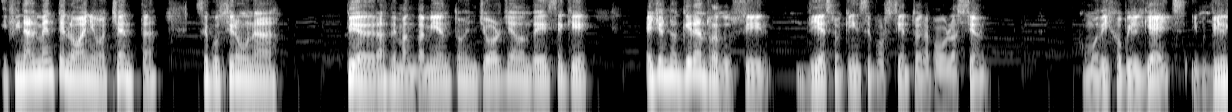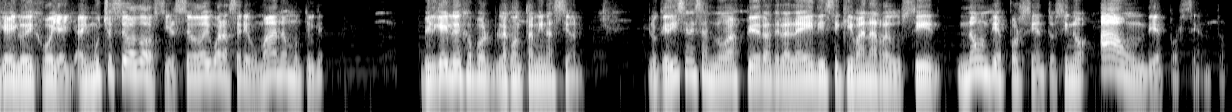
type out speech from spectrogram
Y finalmente, en los años 80, se pusieron unas piedras de mandamientos en Georgia donde dice que ellos no quieren reducir 10 o 15% de la población, como dijo Bill Gates. Y Bill Gates lo dijo, oye, hay, mucho CO2 y el CO2 igual a seres humanos, múltiples. Bill Gates lo dijo por la contaminación lo que dicen esas nuevas piedras de la ley dice que van a reducir no un 10%, sino a un 10%.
